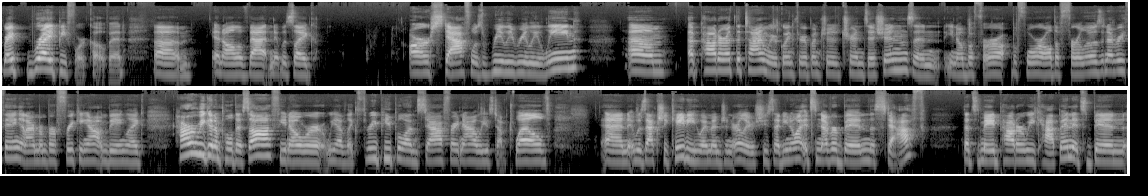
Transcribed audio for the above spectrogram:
right, right before COVID, um, and all of that. And it was like our staff was really, really lean um, at Powder at the time. We were going through a bunch of transitions, and you know, before before all the furloughs and everything. And I remember freaking out and being like, "How are we gonna pull this off?" You know, we're we have like three people on staff right now. We used to have twelve, and it was actually Katie who I mentioned earlier. She said, "You know what? It's never been the staff." That's made Powder Week happen. It's been,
